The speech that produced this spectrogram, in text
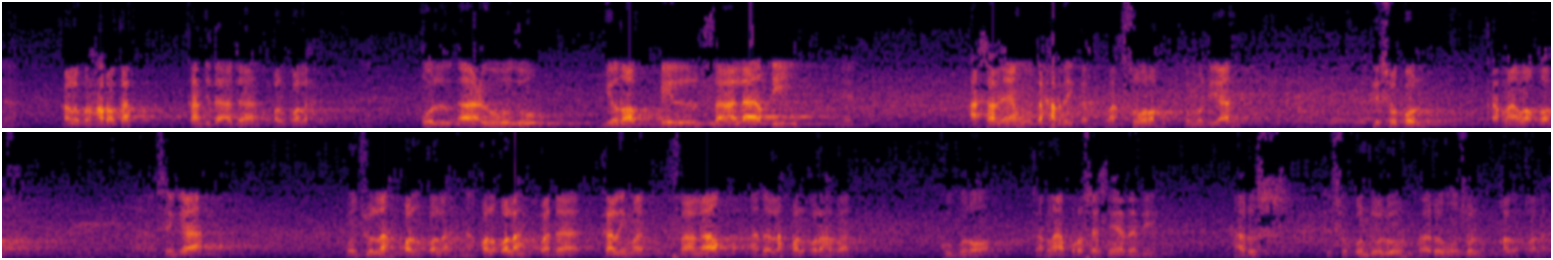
ya. kalau berharokat kan tidak ada qalqalah. Ya. Qul a'udzu birabbil falaqi. Ya. Asalnya mutaharrikah, maksurah. Kemudian disukun karena waqaf. Ya, sehingga muncullah qalqalah. Nah, qalqalah pada kalimat falaq adalah qalqalah apa? Kubra. Karena prosesnya tadi harus disukun dulu baru muncul qalqalah.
